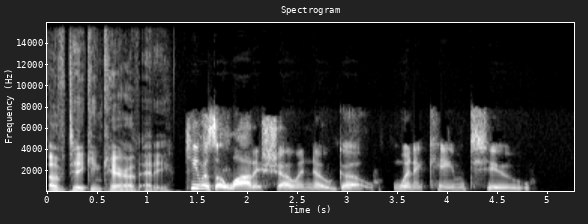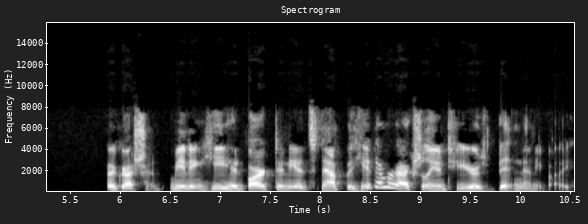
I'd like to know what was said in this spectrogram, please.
of taking care of Eddie. He was a lot of show and no go when it came to aggression, meaning he had barked and he had snapped, but he had never actually in two years bitten anybody.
